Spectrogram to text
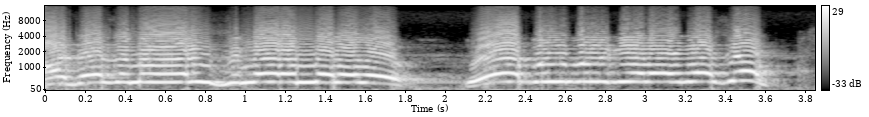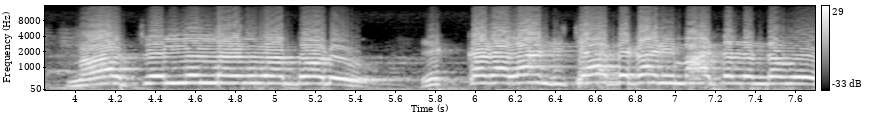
ఆ దేశమారి సింగారం ఏ బుల్బుల్కి చేసి నా చెల్లెళ్ళు అనేది అంటాడు. ఇక్కడ అలాంటి చేతగాని మాటలు ఉండవు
